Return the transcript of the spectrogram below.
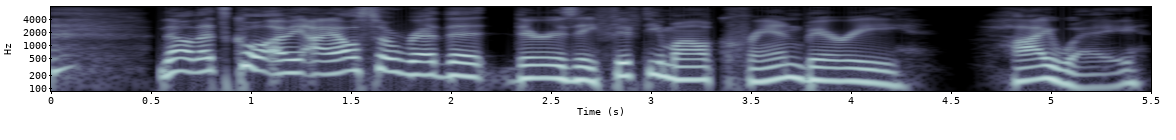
No, that's cool. I mean, I also read that there is a 50 mile cranberry highway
